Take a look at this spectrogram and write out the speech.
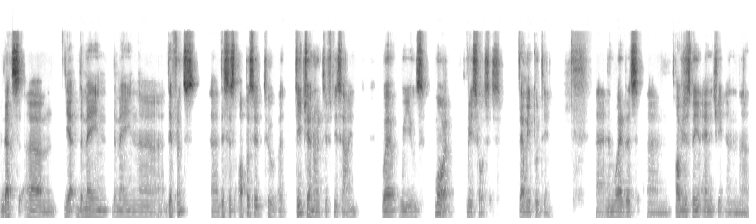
that's um, yeah the main the main uh, difference. Uh, this is opposite to a degenerative design, where we use more resources than we put in, uh, and where there's um, obviously an energy and uh,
